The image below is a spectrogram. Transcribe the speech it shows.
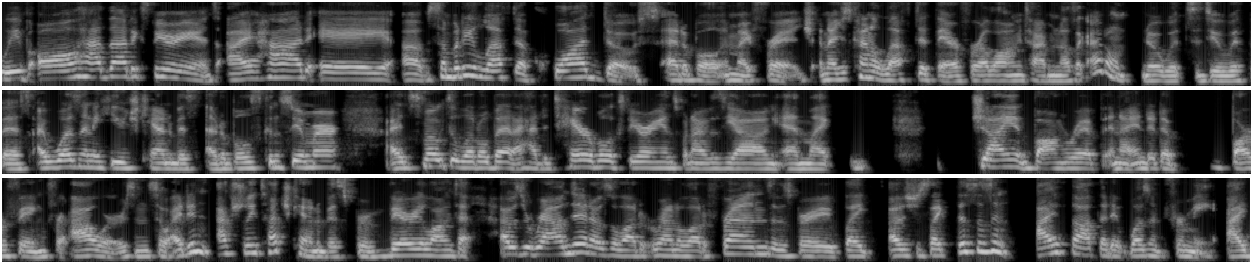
We've all had that experience. I had a uh, somebody left a quad dose edible in my fridge, and I just kind of left it there for a long time. And I was like, I don't know what to do with this. I wasn't a huge cannabis edibles consumer. I had smoked a little bit. I had a terrible experience when I was young, and like giant bong rip, and I ended up barfing for hours. And so I didn't actually touch cannabis for a very long time. I was around it. I was a lot of, around a lot of friends. It was very like I was just like this isn't I thought that it wasn't for me. I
